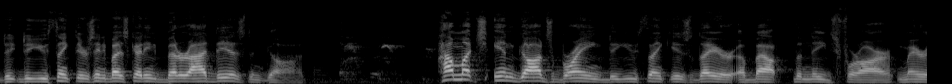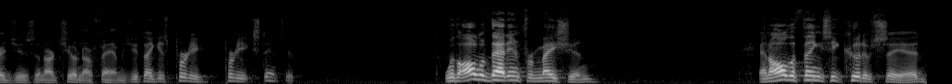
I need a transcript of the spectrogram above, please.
Do, do you think there's anybody that's got any better ideas than God? How much in God's brain do you think is there about the needs for our marriages and our children, our families? You think it's pretty, pretty extensive? With all of that information and all the things he could have said,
